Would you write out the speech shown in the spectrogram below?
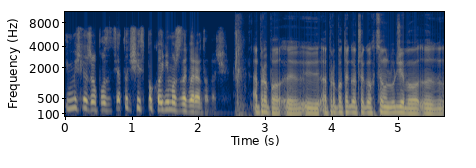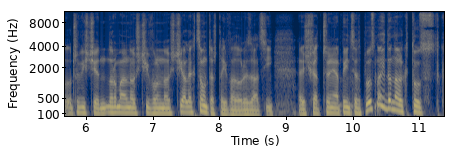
i myślę, że opozycja to dzisiaj spokojnie może zagwarantować. A propos, y, y, a propos tego, czego chcą ludzie, bo y, oczywiście normalności, wolności, ale chcą też tej waloryzacji e, świadczenia 500. No i Donald Tusk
